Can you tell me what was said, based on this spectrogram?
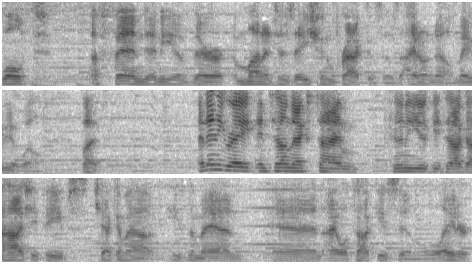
won't offend any of their monetization practices. I don't know. Maybe it will. But at any rate, until next time, Kuniyuki Takahashi peeps, check him out. He's the man and I will talk to you soon. Later.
